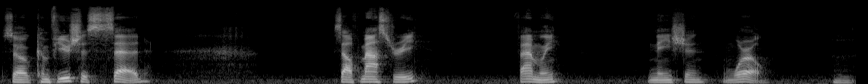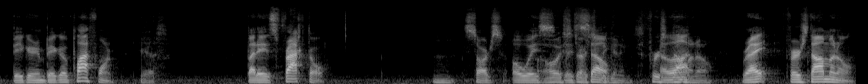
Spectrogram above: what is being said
So Confucius said self mastery, family, nation, world. Hmm. Bigger and bigger platform. Yes. But it's fractal. Hmm. Starts always, Always with starts self. beginning. First A lot, domino. Right? First domino.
